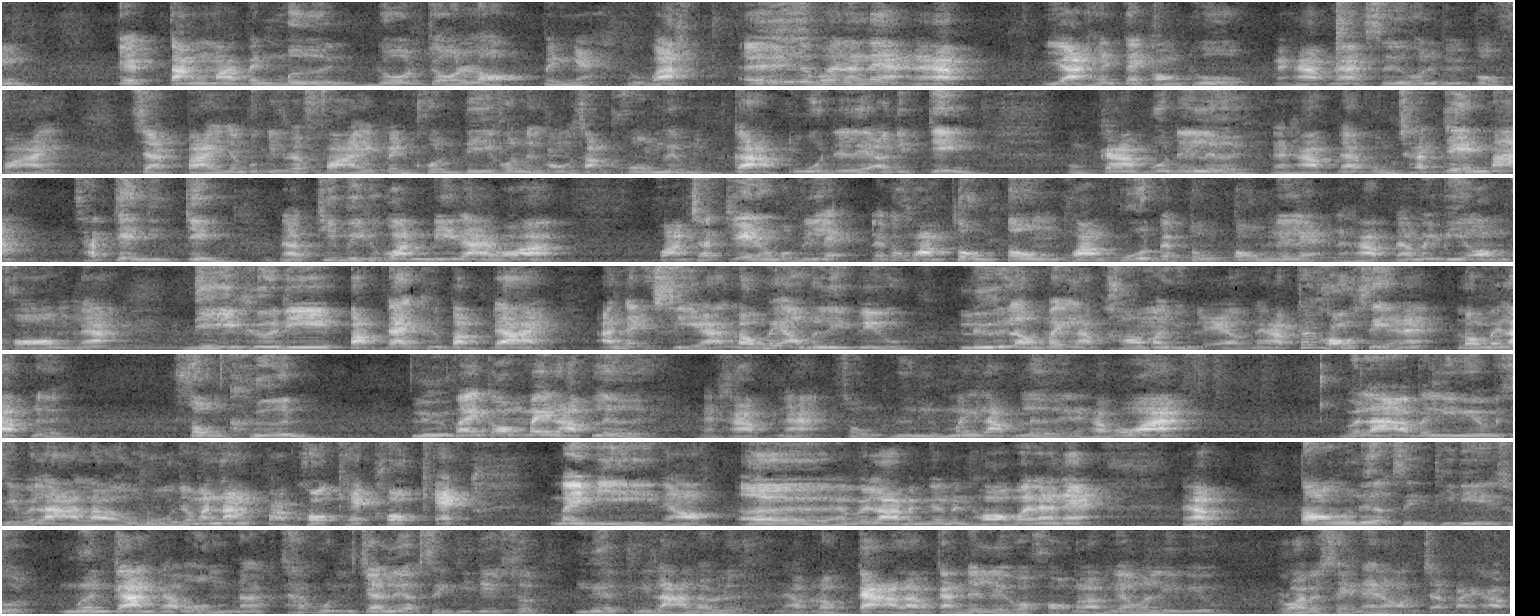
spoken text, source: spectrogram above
เก็บตังมาเป็นหมื่น โดนโจรหลอกเป็นไง ถูกปะเออเพราะฉะนั้นเนี่ยนะครับ อย่าเห็นแต่ของถูกนะครับนะซื้อคนที่มีโปรไฟล์จัดไปยังบุกิจไฟเป็นคนดีคนหนึ่งของสังคมเลยผมกล้าพูดได้เลยเอาจริงๆผมกล้าพูดได้เลยนะครับนะผมชัดเจนมากชัดเจนจริงๆนะครับที่มีทุกวันนี้ได้เพราะว่าความชัดเจนของผมนี่แหละ แล้วก็ความตรงๆ ความพูดแบบตรงๆนี่แหละนะครับนะไม่มีอ้อมค้อมนะดีคือดีปรับได้คือปรับได้ อันไหนเสียเราไม่เอามารีวิว หรือเราไม่รับเข้ามาอยู่แล้วนะครับ ถ้าของเสียเนี่ยเราไม่รับเลย ส่งคืน หรือไม่ก็ไม่รับเลย นะครับนะส่งคืนหรือไม่รับเลยนะครับ เพราะว่าเวลาเอาไปรีวิวไปเสียเวลาเราโอ้โหจะมานั่งปรับคอกแคกคอกแคกไม่มีเนาะเออ เวลาเป็นเงินเป็นทองเพราะนั้นเนี่ยนะครับต้องเลือกสิ่งที่ดีที่สุดเหมือนกันครับผมนะถ้าคุณจะเลือกสิ่งที่ดีที่สุดเลือกที่ร้านเราเลยนะครับเรากล้ารับประกันได้เลยว่าของเราที่เอามารีวิวร้อยเปอร์เซ็นต์แน่นอนจัดไปครับ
